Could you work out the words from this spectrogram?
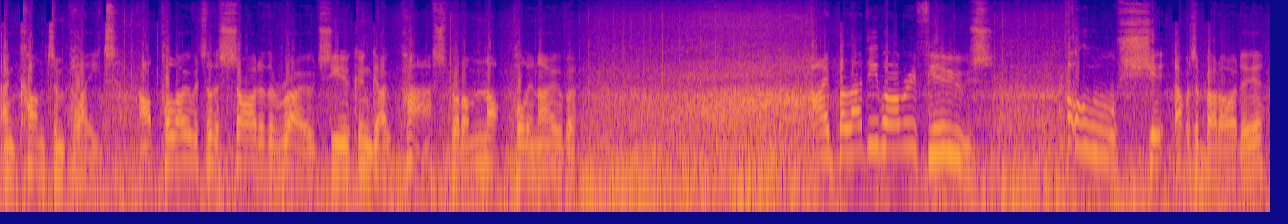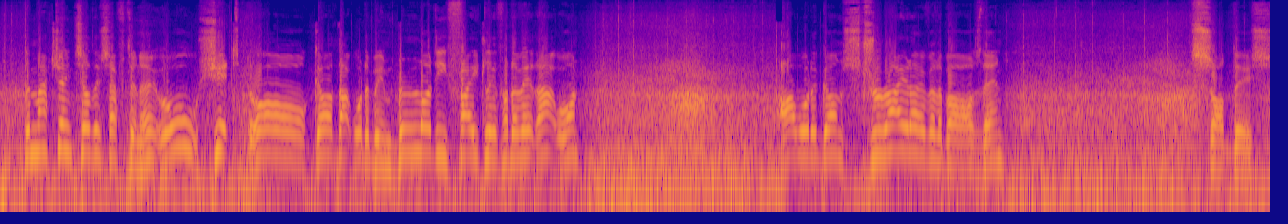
and contemplate. I'll pull over to the side of the road so you can go past but I'm not pulling over. I bloody well refuse. Oh shit, that was a bad idea. The match ain't till this afternoon. Oh shit. Oh god, that would have been bloody fatal if I'd have hit that one. I would have gone straight over the bars then. Sod this.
